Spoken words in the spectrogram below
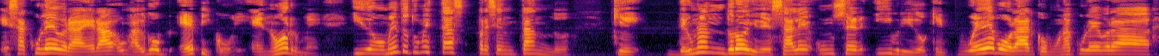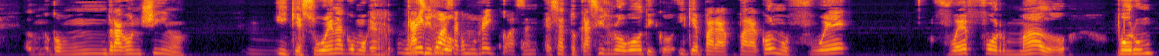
esa culebra era un- algo épico, enorme. Y de momento tú me estás presentando que de un androide sale un ser híbrido que puede volar como una culebra, como un dragón chino, y que suena como que un casi Rayquaza, como un Rayquaza. exacto, casi robótico, y que para, para colmo fue, fue formado por un,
